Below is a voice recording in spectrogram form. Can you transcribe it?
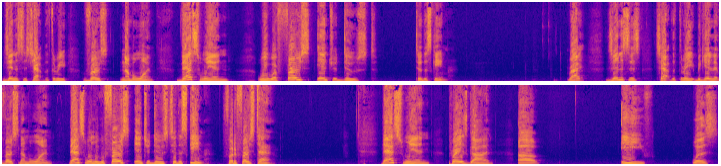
Genesis chapter 3, verse number 1. That's when we were first introduced to the schemer. Right? Genesis chapter 3, beginning at verse number 1. That's when we were first introduced to the schemer for the first time. That's when, praise God, uh, Eve was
